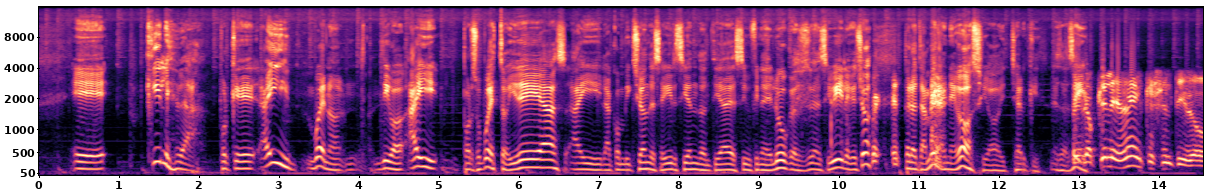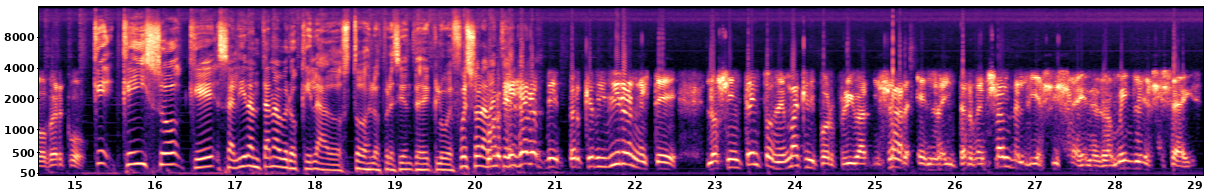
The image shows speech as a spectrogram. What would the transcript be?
Eh, ¿Qué les da? Porque ahí, bueno, digo, hay, por supuesto, ideas, hay la convicción de seguir siendo entidades sin fines de lucro, asociaciones civiles, que yo, pero también hay negocio hoy, Cherky, es así. ¿Pero qué les da en qué sentido, Berco? ¿Qué, ¿Qué hizo que salieran tan abroquelados todos los presidentes de clubes? ¿Fue solamente...? Porque, ya porque vivieron este, los intentos de Macri por privatizar en la intervención del 16, del 2016,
